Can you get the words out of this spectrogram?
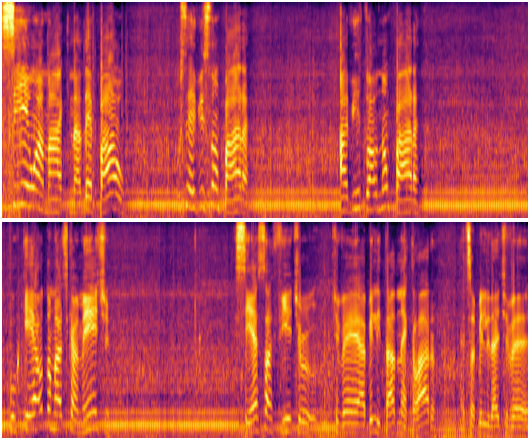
Se uma máquina der pau, o serviço não para. a virtual não para. Porque automaticamente, se essa feature tiver habilitado, né, claro, essa habilidade tiver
